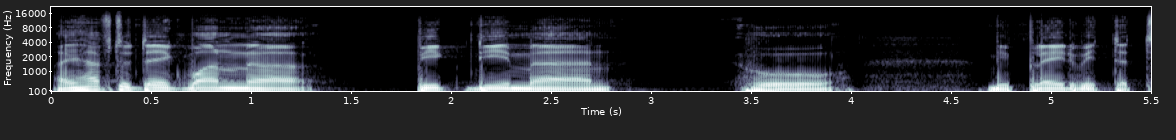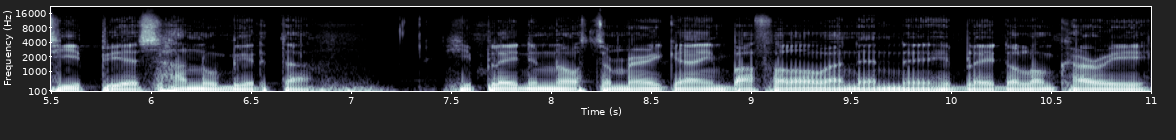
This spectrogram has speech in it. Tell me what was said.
I have to take one uh, big D man who we played with the TPS Hannu Virta. He played in North America in Buffalo, and then uh, he played a long career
